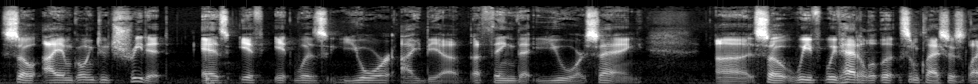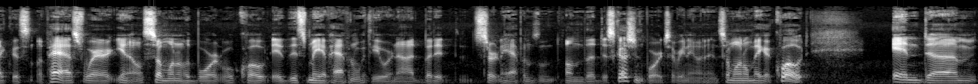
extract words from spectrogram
So I am going to treat it as if it was your idea, a thing that you are saying. Uh, so we've we've had a, little- some classes like this in the past where you know someone on the board will quote this may have happened with you or not, but it certainly happens on the discussion boards every now and then. Someone will make a quote, and um,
